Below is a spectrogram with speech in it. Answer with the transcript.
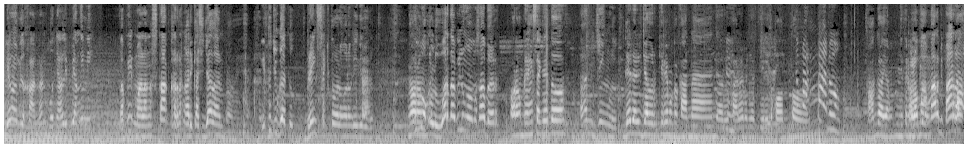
dia ngambil kanan buat nyalip yang ini. Tapi malah nge-stuck karena nggak dikasih jalan. Nah, iya. itu juga tuh. Brengsek tuh orang-orang kayak gitu tuh Nggak, lu orang mau keluar tapi lu nggak mau sabar. Orang brengsek itu. Anjing lu. Dia dari jalur kiri mau ke kanan jalur kanan mau ke kiri itu kontol. Emak dong. Kagak yang nyetir kalau mama lebih Oh, parah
